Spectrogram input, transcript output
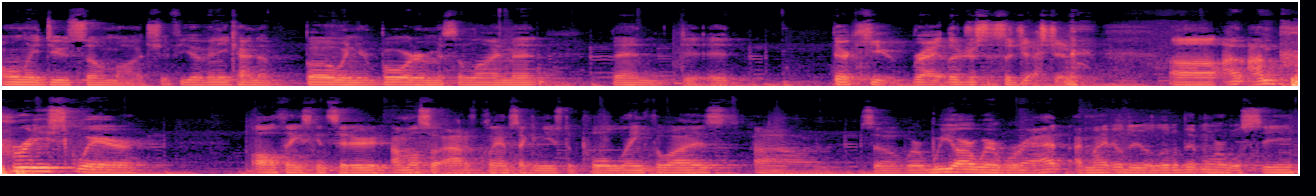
only do so much. If you have any kind of bow in your board or misalignment, then it, it they're cute, right? They're just a suggestion. Uh, I, I'm pretty square, all things considered. I'm also out of clamps I can use to pull lengthwise. Um, so where we are where we're at, I might be able to do a little bit more, we'll see.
